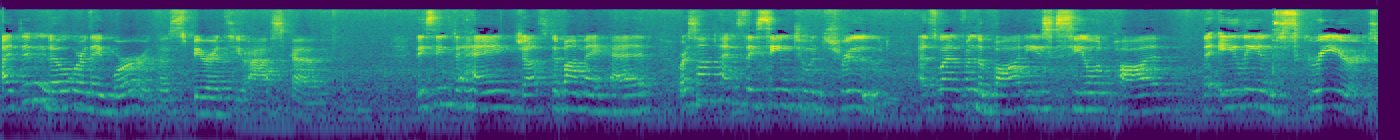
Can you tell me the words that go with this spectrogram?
I didn't know where they were, those spirits you ask of. They seem to hang just above my head, or sometimes they seem to intrude, as when from the body's sealed pod, the alien screers,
